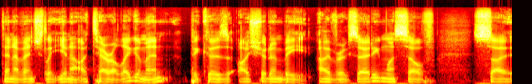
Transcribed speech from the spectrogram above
then eventually you know I tear a ligament because I shouldn't be overexerting myself. So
